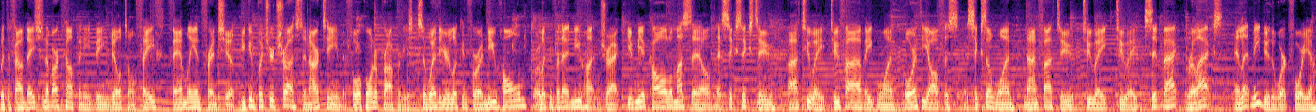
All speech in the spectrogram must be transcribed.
with the foundation of our company being built on faith, family, and friendship. You can put your trust in our team at Four Corner Properties. So whether you're looking for a new home or looking for that new hunting track, give me a call on my cell at 662 528 2581 or at the office at 601 952 2828. Sit back, relax, and let me do the work for you.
